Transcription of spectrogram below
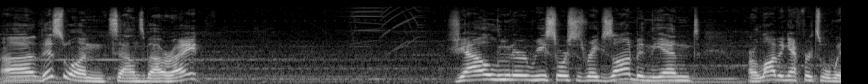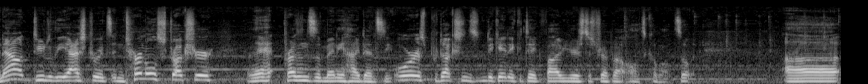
Uh, this one sounds about right. Zhao lunar resources rage on, but in the end, our lobbying efforts will win out due to the asteroid's internal structure and the presence of many high density ores. Productions indicate it could take five years to strip out all its cobalt. So, uh.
